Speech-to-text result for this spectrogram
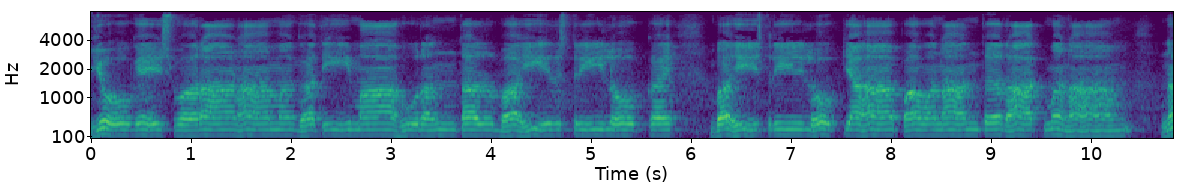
योगेश्वराणां गतिमाहुरन्तर्बहिस्त्रीलोक बहिस्त्रीलोक्या पवनान्तरात्मनां न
